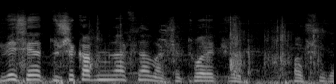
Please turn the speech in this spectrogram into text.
Bir de şey duşa kabinler falan var. İşte tuvalet falan. Bak şurada.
